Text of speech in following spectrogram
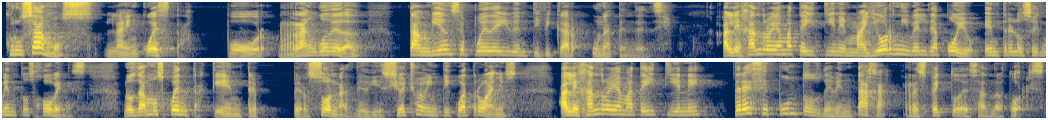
cruzamos la encuesta por rango de edad, también se puede identificar una tendencia. Alejandro Yamatei tiene mayor nivel de apoyo entre los segmentos jóvenes. Nos damos cuenta que entre personas de 18 a 24 años, Alejandro Yamatei tiene 13 puntos de ventaja respecto de Sandra Torres,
